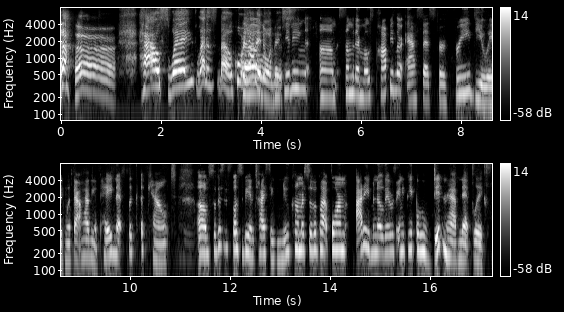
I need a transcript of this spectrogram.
how sway? Let us know, Corey. how they So doing they're this? Giving um, some of their most popular assets for free viewing without having a paid Netflix account. Um, so this is supposed to be enticing newcomers to the platform. I didn't even know there was any people who didn't have Netflix,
